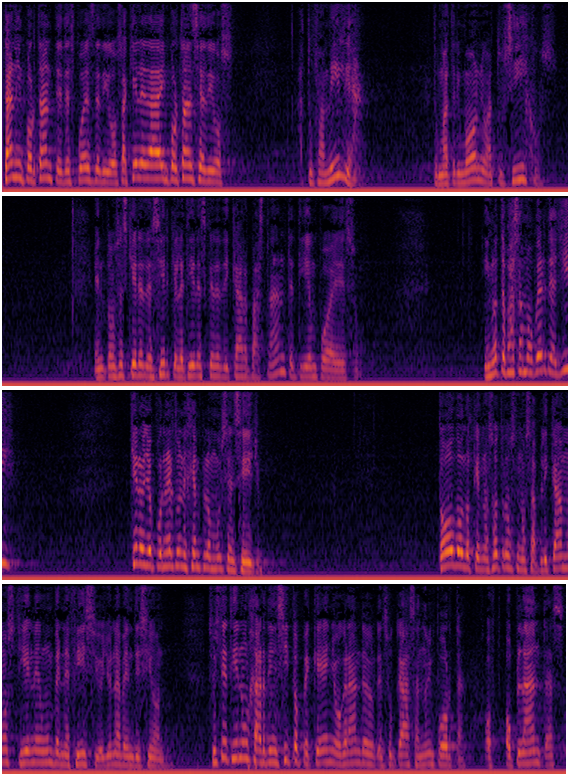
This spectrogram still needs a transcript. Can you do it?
tan importante después de Dios? ¿A quién le da importancia a Dios? A tu familia, a tu matrimonio, a tus hijos. Entonces quiere decir que le tienes que dedicar bastante tiempo a eso. Y no te vas a mover de allí. Quiero yo ponerte un ejemplo muy sencillo. Todo lo que nosotros nos aplicamos tiene un beneficio y una bendición. Si usted tiene un jardincito pequeño o grande en su casa, no importa, o, plantas,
